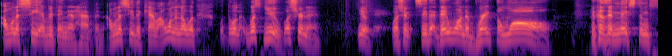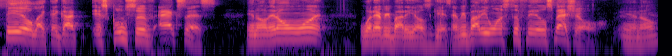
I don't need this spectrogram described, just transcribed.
I want to see everything that happened. I want to see the camera. I want to know what, what- what's you? What's your name? You. What's your see that they want to break the wall because it makes them feel like they got exclusive access. You know, they don't want what everybody else gets. Everybody wants to feel special. You know.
